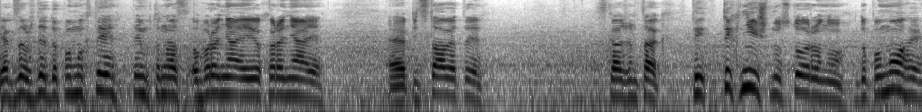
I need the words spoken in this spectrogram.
як завжди, допомогти тим, хто нас обороняє і охороняє, е, підставити, скажімо так, технічну сторону допомоги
